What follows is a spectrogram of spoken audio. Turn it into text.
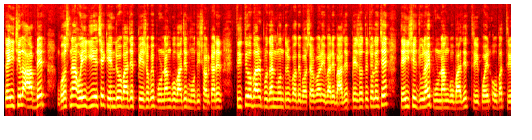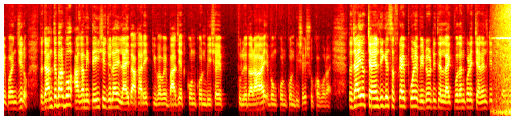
তো এই ছিল আপডেট ঘোষণা হয়ে গিয়েছে কেন্দ্রীয় বাজেট পেশ হবে, পূর্ণাঙ্গ বাজেট মোদী সরকারের তৃতীয়বার প্রধানমন্ত্রী পদে বসার পর এবারে বাজেট পেশ হতে চলেছে। তেইশে জুলাই পূর্ণাঙ্গ পূর্ণাঙ্গ বাজেট থ্রি পয়েন্ট ও বা থ্রি পয়েন্ট জিরো তো জানতে পারব আগামী তেইশে জুলাই লাইভ আকারে কীভাবে বাজেট কোন কোন বিষয়ে তুলে ধরা হয় এবং কোন কোন বিষয়ে সুখবর হয়। তো যাই হোক চ্যানেলটিকে সাবস্ক্রাইব করে, ভিডিওটিতে লাইক প্রদান করে চ্যানেলটিতে সঙ্গে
